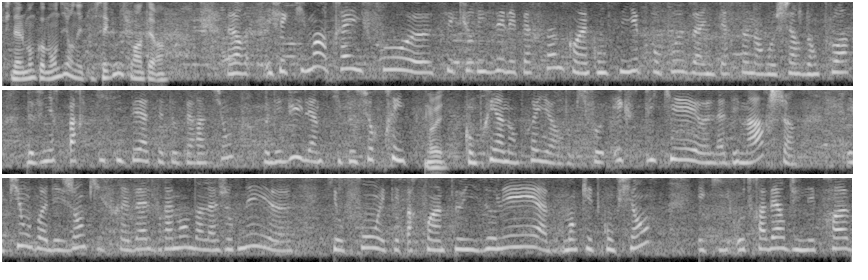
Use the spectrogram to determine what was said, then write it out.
finalement, comme on dit, on est tous égaux sur un terrain. Alors, effectivement, après, il faut euh, sécuriser les personnes. Quand un conseiller propose à une personne en recherche d'emploi de venir participer à cette opération, au début, il est un petit peu surpris, compris un employeur. Donc, il faut expliquer la démarche. Et puis on voit des gens qui se révèlent vraiment dans la journée, euh, qui au fond étaient parfois un peu isolés, manquaient de confiance, et qui au travers d'une épreuve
